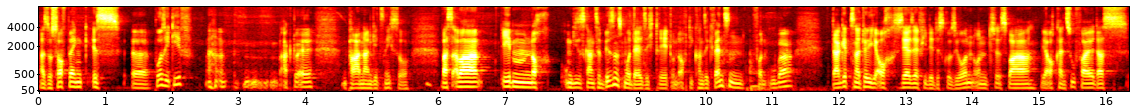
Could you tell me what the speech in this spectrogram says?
Also Softbank ist äh, positiv aktuell, ein paar anderen geht es nicht so. Was aber eben noch um dieses ganze Businessmodell sich dreht und auch die Konsequenzen von Uber, da gibt es natürlich auch sehr, sehr viele Diskussionen. Und es war ja auch kein Zufall, dass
